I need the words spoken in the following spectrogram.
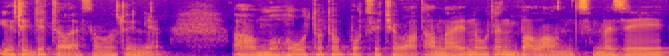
i ředitelé samozřejmě mohou toto pocitovat a najednou ten balans mezi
